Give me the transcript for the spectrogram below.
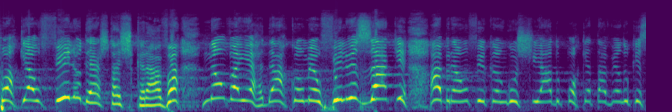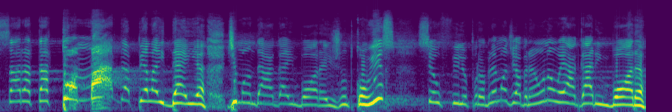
porque o filho desta escrava não vai herdar com meu filho Isaac. Abraão fica angustiado porque está vendo que Sara está tomada pela ideia de mandar Agar embora. E junto com isso, seu filho, o problema de Abraão não é Agar embora,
